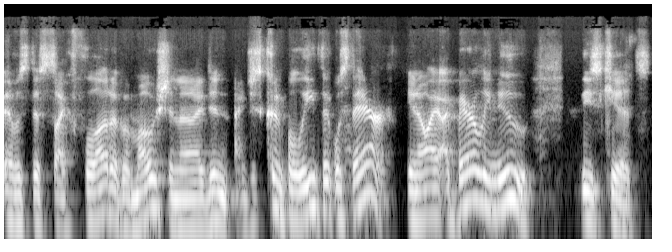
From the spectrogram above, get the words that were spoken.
it was this like flood of emotion and i didn't i just couldn't believe it was there you know i, I barely knew these kids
